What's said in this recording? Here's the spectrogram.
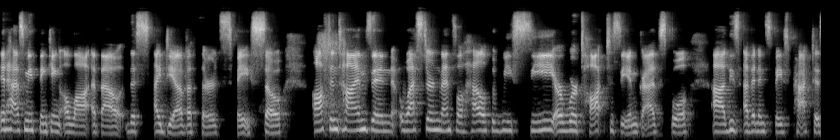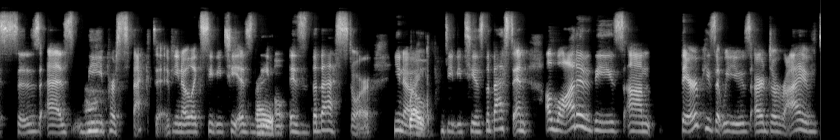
it has me thinking a lot about this idea of a third space. So oftentimes in Western mental health, we see or we're taught to see in grad school uh, these evidence-based practices as the ah. perspective you know like cbt is right. the is the best or you know right. dbt is the best and a lot of these um, therapies that we use are derived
